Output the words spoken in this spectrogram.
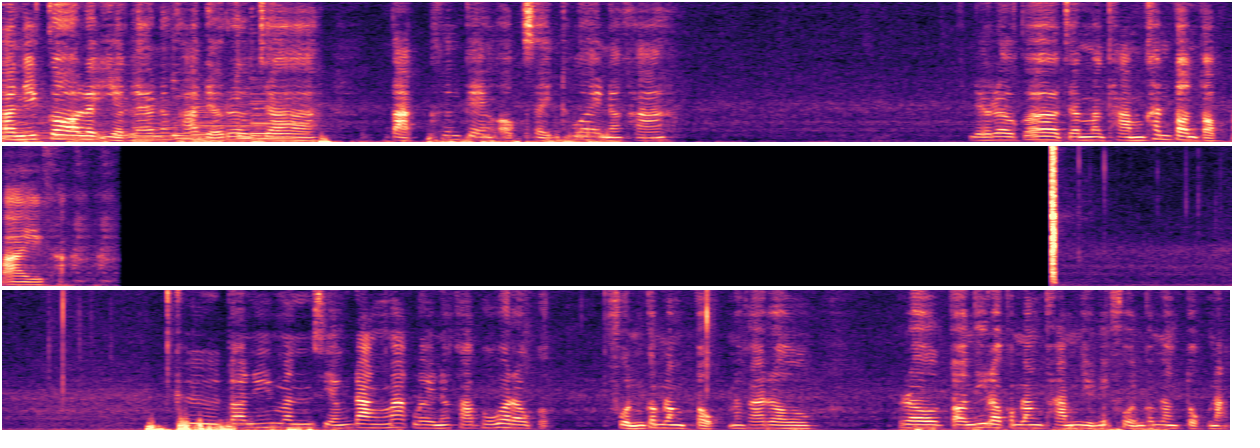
ตอนนี้ก็ละเอียดแล้วนะคะ เดี๋ยวเราจะตักเครื่องแกงออกใส่ถ้วยนะคะ เดี๋ยวเราก็จะมาทำขั้นตอนต่อไปค่ะคือตอนนี้มันเสียงดังมากเลยนะคะ เพราะว่าเราฝนกำลังตกนะคะ เราเราตอนที่เรากำลังทำอยู่นี่ฝนกำลังตกหนัก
